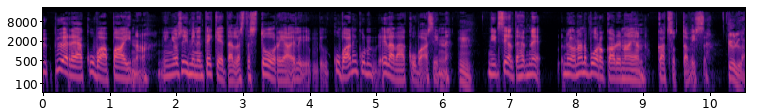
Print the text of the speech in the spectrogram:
py- pyöreää kuvaa painaa, niin jos ihminen tekee tällaista storia, eli kuvaa niin kuin elävää kuvaa sinne, Mm, niin sieltähän ne, ne on aina vuorokauden ajan katsottavissa. kyllä.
